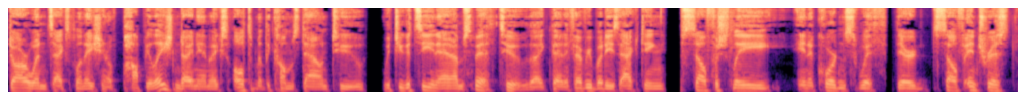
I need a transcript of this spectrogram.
Darwin's explanation of population dynamics ultimately comes down to, which you could see in Adam Smith too, like that if everybody's acting selfishly in accordance with their self-interest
